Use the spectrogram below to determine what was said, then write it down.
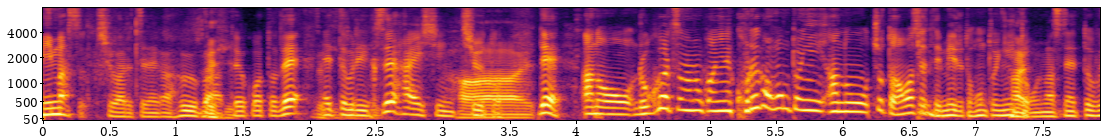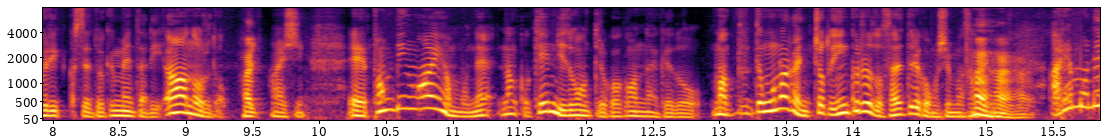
見ます。シュワルツェネッガーフーバーということでネットフリックスで配信中はい。とであの6月7日にねこれが本当にあのちょっと合わせて見ると本当にいいと思います、ネットフリックスでドキュメンタリー「アーノルド」はい。配信、えーパンピングアイアンもねなんか権利どうなってるか分かんないけどまあでも中にちょっとインクルードされてるかもしれませんけど、あれもね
